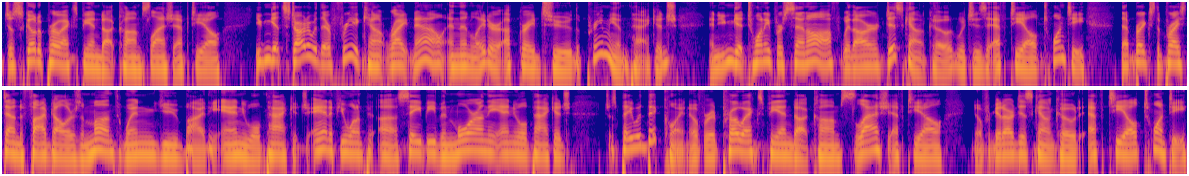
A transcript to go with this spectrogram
Just go to proxpn.com slash FTL. You can get started with their free account right now and then later upgrade to the premium package. And you can get 20% off with our discount code, which is FTL20. That breaks the price down to $5 a month when you buy the annual package. And if you want to uh, save even more on the annual package, just pay with Bitcoin over at proxpn.com slash FTL. Don't forget our discount code FTL20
